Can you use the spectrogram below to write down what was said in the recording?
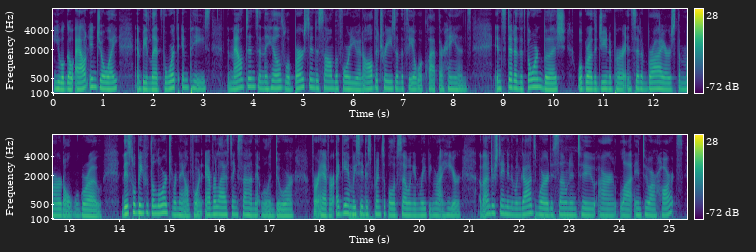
You will go out in joy and be led forth in peace. The mountains and the hills will burst into song before you, and all the trees of the field will clap their hands. Instead of the thorn bush will grow the juniper, instead of briars, the myrtle will grow. This will be for the Lord's renown, for an everlasting sign that will endure forever. Again, we see this mm-hmm. principle of sowing and reaping right here, of understanding that when God's word is sown into our into our hearts,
